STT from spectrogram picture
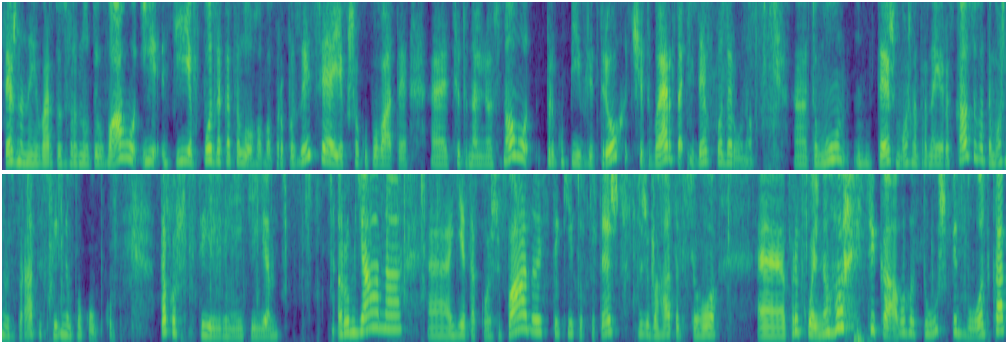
Теж на неї варто звернути увагу. І діє позакаталогова пропозиція. Якщо купувати е, цю тональну основу, при купівлі трьох, четверта йде в подарунок. Е, Тому теж можна про неї розказувати, можна збирати спільну покупку. Також в цієї лінійки є рум'яна, е, є також бази ось такі, тобто теж дуже багато всього е, прикольного, цікавого, туш, підводка.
